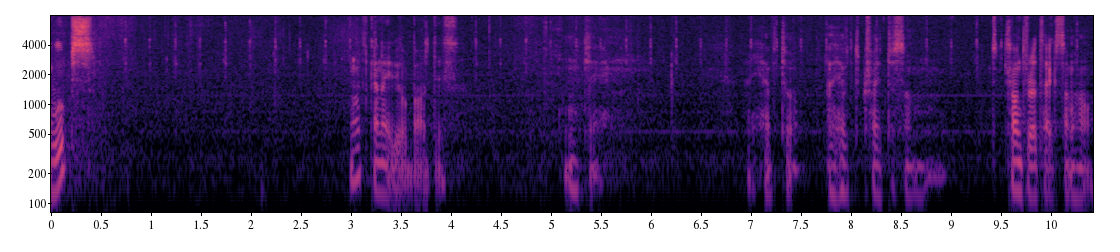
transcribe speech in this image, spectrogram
Whoops. What can I do about this? Okay. I have to. I have to try to some to counterattack somehow.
